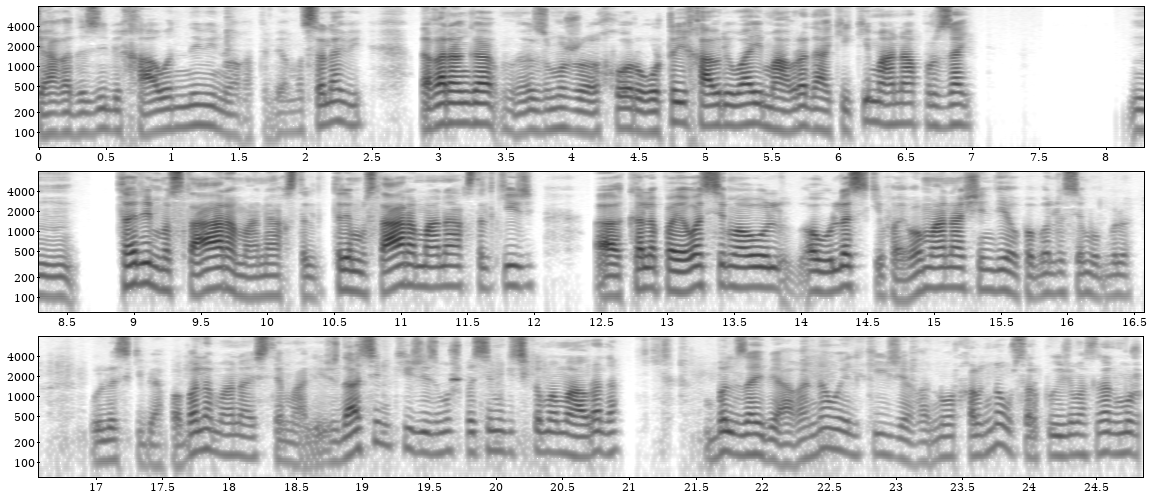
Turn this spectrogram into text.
چي هغه د ژبي خاوند نه وي نو هغه ته بیا مسله وي، دغه رنګه زموږ خور غوټۍ خاوري وايي، محاوره د حقیقي معنا پر ځای ترې مستعاره معنا اخستل ترې مستعاره معنا اخستل کیږي کله په یوه سیمه او ولس کې په یوه معنا شیندي او په بله سیمه بل ولس کې بیا په بله معنا استعمالیږي دا سیم کیږي زموږ په سیمه کې چې کومه محاوره ده بل ځای بیا هغه نه ویل کیږي هغه نور خلک نه ورسره پوهیږي مثلا موږ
